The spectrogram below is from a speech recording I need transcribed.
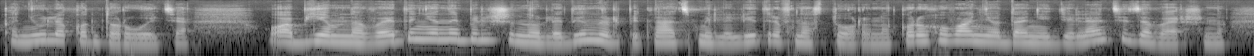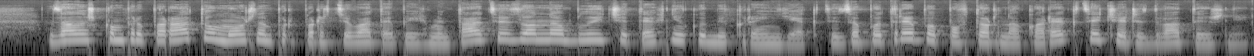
канюля контурується. Об'єм наведення не більше 0,1-0,15 мл на сторону. Коригування у даній ділянці завершено. Залишком препарату можна пропрацювати пігментацію зони обличчя технікою мікроін'єкцій. За потреби повторна корекція через 2 тижні.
